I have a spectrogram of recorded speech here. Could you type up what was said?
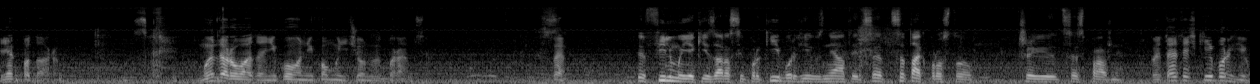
Як подарок. Ми дарувати нікого нікому нічого не збираємося. Все. Фільми, які зараз і про кіборгів зняти, це, це так просто. Чи це справжнє? Питайтесь кіборгів,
